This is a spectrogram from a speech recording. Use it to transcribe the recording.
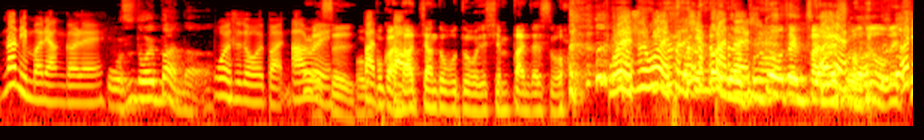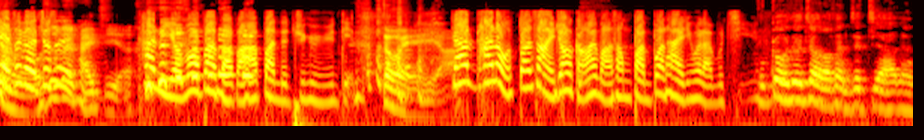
那你们两个嘞？我是都会拌的，我也是都会拌。阿瑞我也是，我不管他，酱多不多，我就先拌再说。我也是，我也是先拌再不说。够再加而且我觉得我被而且这个就是。看你有没有办法把它拌的均匀一点。对呀、他他那种端上来就要赶快马上拌，不然他已经会来不及。不够就叫老板再加这样。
